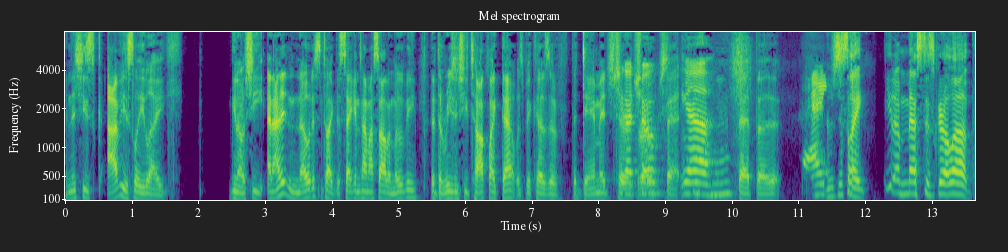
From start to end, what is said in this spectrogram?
and then she's obviously like you know, she and I didn't notice until like the second time I saw the movie that the reason she talked like that was because of the damage to She her got throat. choked. That Yeah. that the Right? it was just like you know messed this girl up.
